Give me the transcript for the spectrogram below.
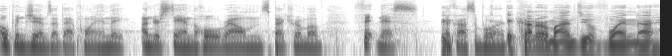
open gyms at that point and they understand the whole realm spectrum of fitness across the board. It kind of reminds you of when uh,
